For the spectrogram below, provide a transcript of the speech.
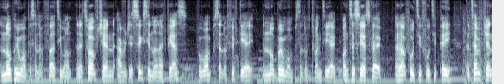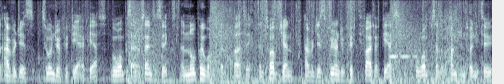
and 0.1% of 31, and the 12th gen averages 69 FPS for 1% of 58 and 0.1% of 28. Onto CSGO, and at 1440p, the 10th gen averages 258 FPS with 1% of 76 and 0.1% of 30, and 12th gen averages 355 FPS for 1% of 122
